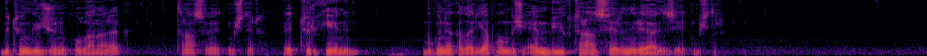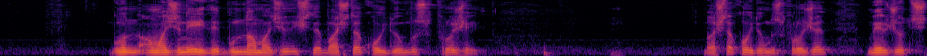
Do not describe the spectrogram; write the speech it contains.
bütün gücünü kullanarak transfer etmiştir. Ve Türkiye'nin bugüne kadar yapılmış en büyük transferini realize etmiştir. Bunun amacı neydi? Bunun amacı işte başta koyduğumuz projeydi. Başta koyduğumuz proje mevcut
